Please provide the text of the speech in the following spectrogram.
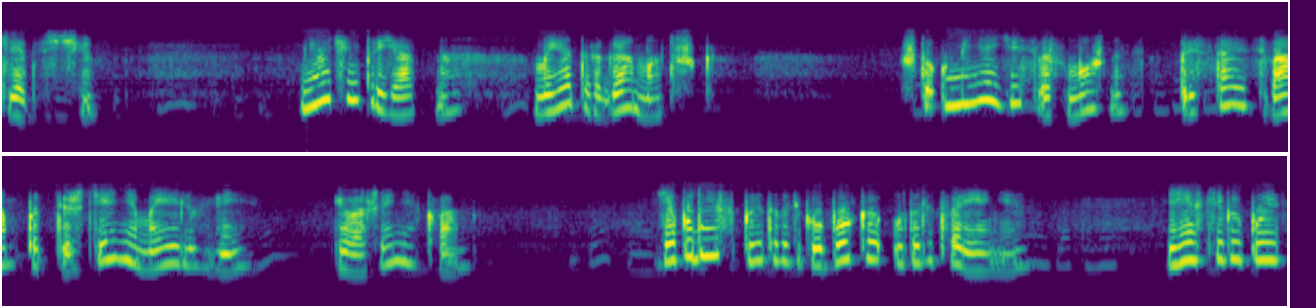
следующее. Мне очень приятно, моя дорогая матушка, что у меня есть возможность представить вам подтверждение моей любви и уважения к вам. Я буду испытывать глубокое удовлетворение, если вы будете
